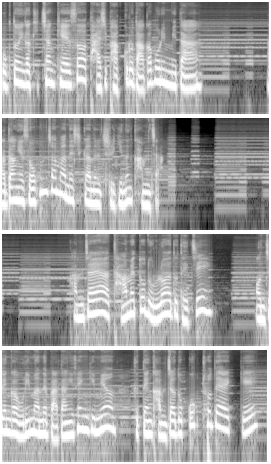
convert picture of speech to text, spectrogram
복덩이가 귀찮게 해서 다시 밖으로 나가버립니다. 마당에서 혼자만의 시간을 즐기는 감자. 감자야, 다음에 또 놀러 와도 되지? 언젠가 우리만의 마당이 생기면 그땐 감자도 꼭 초대할게.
